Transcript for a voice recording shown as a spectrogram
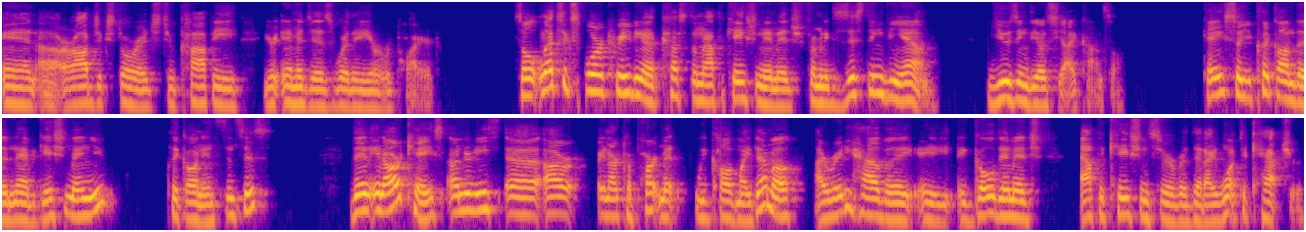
and uh, our object storage to copy your images where they are required. So let's explore creating a custom application image from an existing vm using the oci console. Okay so you click on the navigation menu click on instances. Then in our case, underneath uh, our in our compartment we called my demo, I already have a, a, a, gold image application server that I want to capture.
